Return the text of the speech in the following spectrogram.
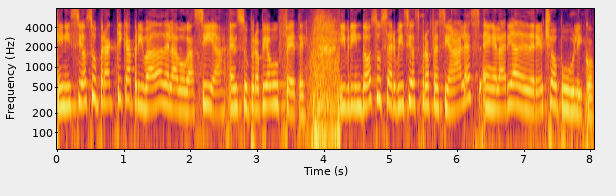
inició su práctica privada de la abogacía en su propio bufete y brindó sus servicios profesionales en el área de derecho público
